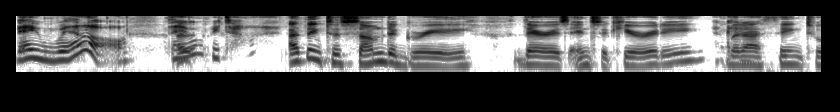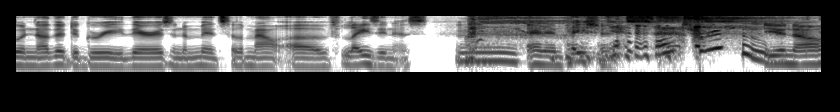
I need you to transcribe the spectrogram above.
they will. They will be taught. I think to some degree there is insecurity, but I think to another degree there is an immense amount of laziness Mm. and impatience. so true. You know,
